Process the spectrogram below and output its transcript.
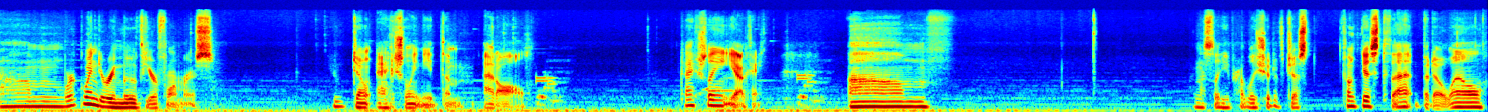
Um, we're going to remove your formers. You don't actually need them at all. Actually, yeah, okay. Um, honestly, you probably should have just focused that, but oh well.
